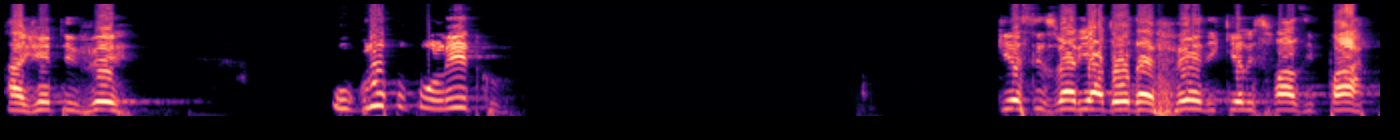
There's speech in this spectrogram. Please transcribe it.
a gente ver o grupo político que esses vereadores defendem, que eles fazem parte,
